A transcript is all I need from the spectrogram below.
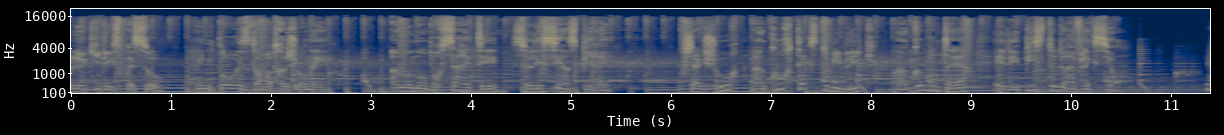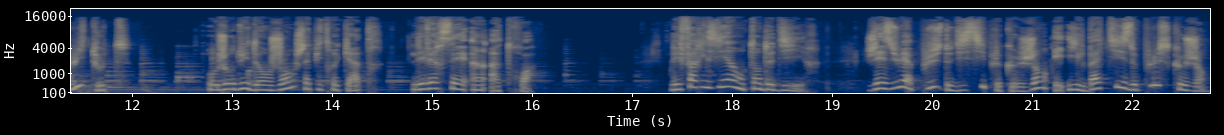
Le guide expresso, une pause dans votre journée. Un moment pour s'arrêter, se laisser inspirer. Chaque jour, un court texte biblique, un commentaire et des pistes de réflexion. 8 août. Aujourd'hui dans Jean chapitre 4, les versets 1 à 3. Les pharisiens entendent dire Jésus a plus de disciples que Jean et il baptise plus que Jean.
